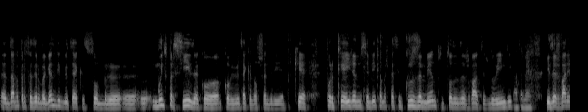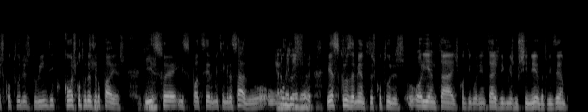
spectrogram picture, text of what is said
uh, dava para fazer uma grande biblioteca sobre. Uh, muito parecida com a, com a Biblioteca de Alexandria, porque é porque a ilha de Moçambique é uma espécie de cruzamento de todas as rotas do Índico Exatamente. e das várias culturas do Índico com as culturas Sim. europeias. E uhum. isso, é, isso pode ser muito engraçado. Um dos, esse cruzamento das culturas orientais, quando digo orientais, digo mesmo chinesa, por exemplo,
